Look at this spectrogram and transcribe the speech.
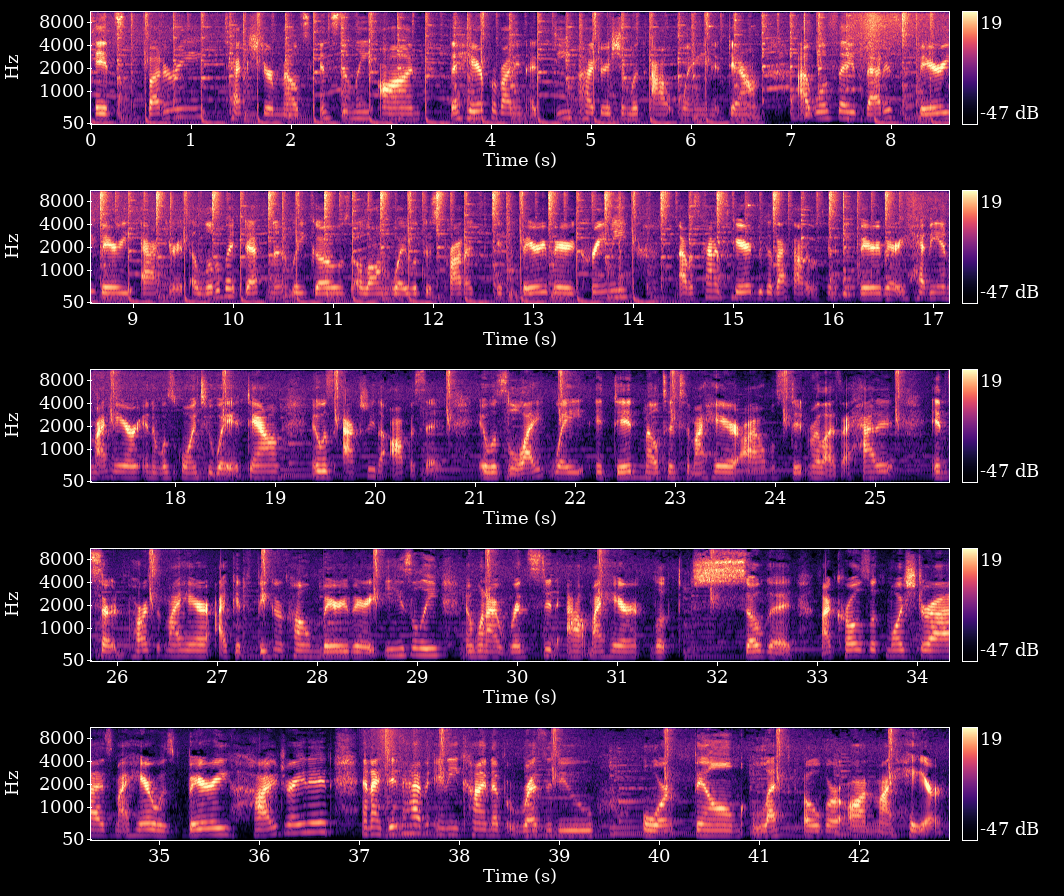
its buttery texture melts instantly on the hair, providing a deep hydration without weighing it down. I will say that is very, very accurate. A little bit definitely goes a long way with this product. It's very, very creamy. I was kind of scared because I thought it was going to be very, very heavy in my hair and it was going to weigh it down. It was actually the opposite. It was lightweight. It did melt into my hair. I almost didn't realize I had it in certain parts of my hair. I could finger comb very, very easily. And when I rinsed it out, my hair looked so good. My curls looked moisturized. My hair was very hydrated and I didn't have any kind of residue or film left over on my hair.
